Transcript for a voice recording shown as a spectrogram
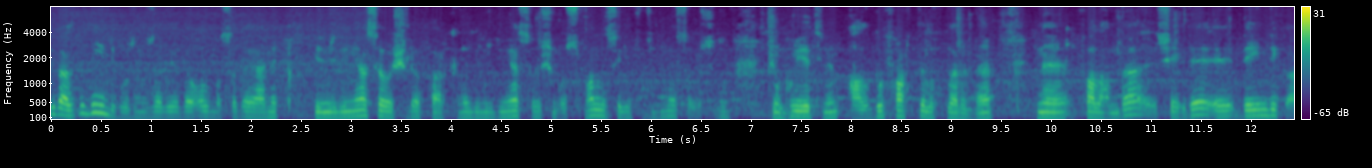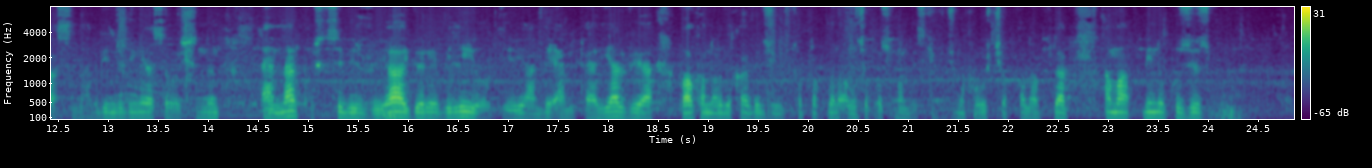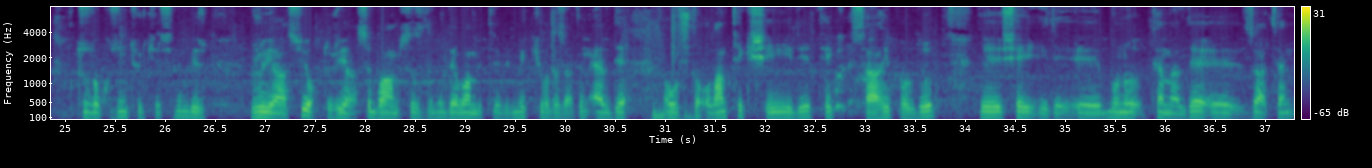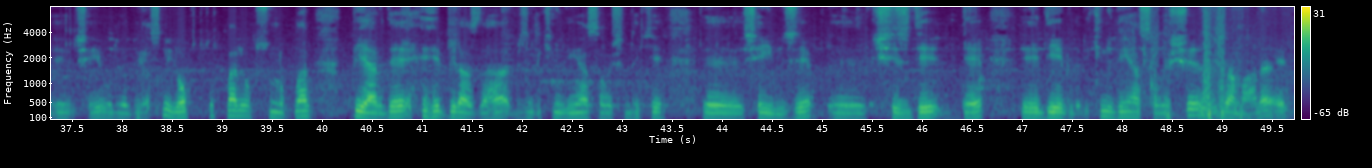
biraz da değildik uzun uzadıya da olmasa da yani Birinci Dünya Savaşı ile farkını, Birinci Dünya Savaşı'nın Osmanlı İkinci Dünya Savaşı'nın Cumhuriyeti'nin algı farklılıklarını ne falan da şeyde e, değindik aslında. Yani Birinci Dünya Savaşı'nın Enver Paşa'sı bir rüya görebiliyor diye. Yani bir emperyal rüya. Balkanlarda kaybedeceğimiz toprakları alacak, Osmanlı eski gücüne kavuşacak falan filan. Ama 1939'un Türkiye'sinin bir rüyası yoktu. Rüyası bağımsızlığını devam ettirebilmek ki o da zaten elde avuçta olan tek şeyiydi. Tek sahip olduğu e, şeydi. E, bunu temelde e, zaten e, şey oluyordu. Aslında yokluklar, yoksunluklar bir yerde biraz daha bizim İkinci Dünya Savaşı'ndaki e, şeyimizi e, çizdi de e, diyebilir. İkinci Dünya Savaşı zamanı e,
